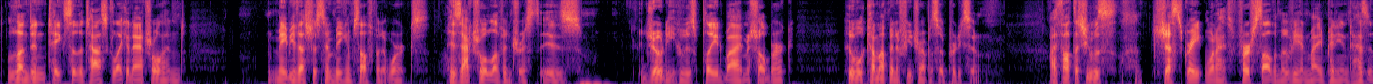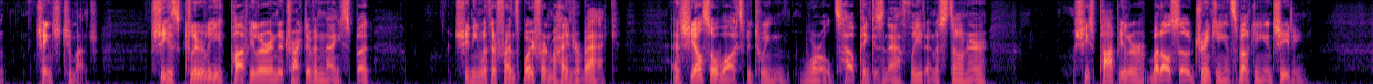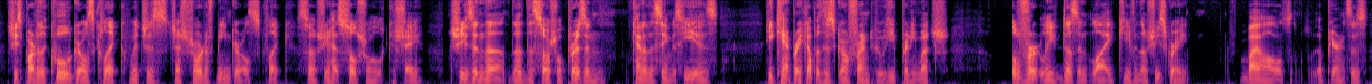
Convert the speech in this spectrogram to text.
London takes to the task like a natural, and maybe that's just him being himself, but it works. His actual love interest is Jody, who is played by Michelle Burke, who will come up in a future episode pretty soon. I thought that she was just great when I first saw the movie, and my opinion hasn't changed too much. She is clearly popular and attractive and nice, but cheating with her friend's boyfriend behind her back. And she also walks between worlds how Pink is an athlete and a stoner. She's popular, but also drinking and smoking and cheating. She's part of the Cool Girls clique, which is just short of Mean Girls clique, so she has social cachet. She's in the, the, the social prison, kind of the same as he is. He can't break up with his girlfriend, who he pretty much overtly doesn't like, even though she's great by all appearances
